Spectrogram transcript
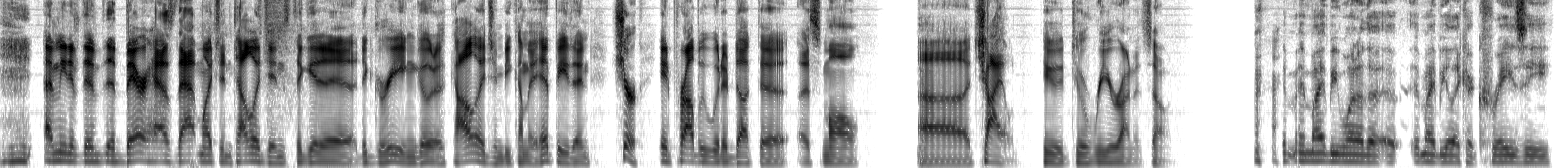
mean, I mean, if the, the bear has that much intelligence to get a degree and go to college and become a hippie, then sure, it probably would abduct a, a small uh, child to to rear on its own. it, it might be one of the. It might be like a crazy,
